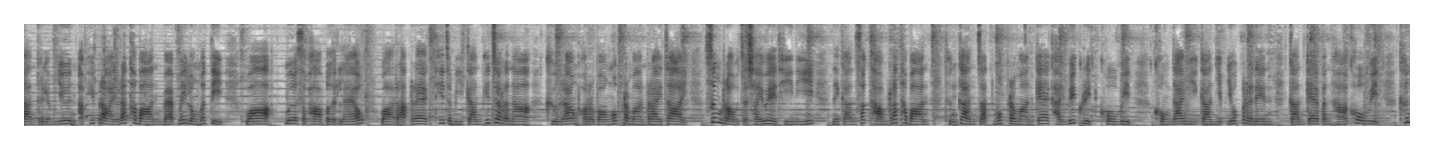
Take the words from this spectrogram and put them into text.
การเตรียมยื่นอภิปรายรัฐบาลแบบไม่ลงมติว่า มื่อสภาเปิดแล้ว วาระแรกที่จะมีการพิจารณา คือร่างพรบงบประมาณรายจ่าย ซึ่งเราจะใช้เวทีนี้ในการซักถามรัฐบาลถึงการจัดงบประมาณแก้ไขวิกฤตโควิด คงได้มีการหยิบยกประเด็น การแก้ปัญหาโควิดขึ้น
